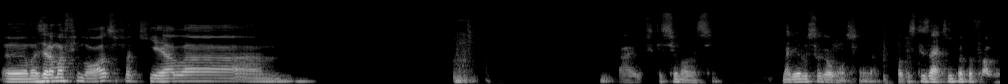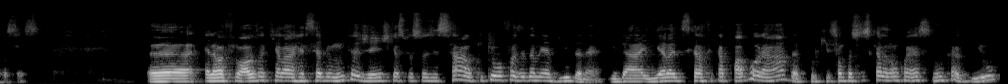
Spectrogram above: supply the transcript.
Uh, mas era uma filósofa que ela. Ai, esqueci o nome assim. Maria Lúcia Galvão, se não Vou pesquisar aqui enquanto eu falo com vocês. Uh, ela é uma filósofa que ela recebe muita gente que as pessoas dizem, ah, o que, que eu vou fazer da minha vida, né? E daí ela diz que ela fica apavorada, porque são pessoas que ela não conhece, nunca viu,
